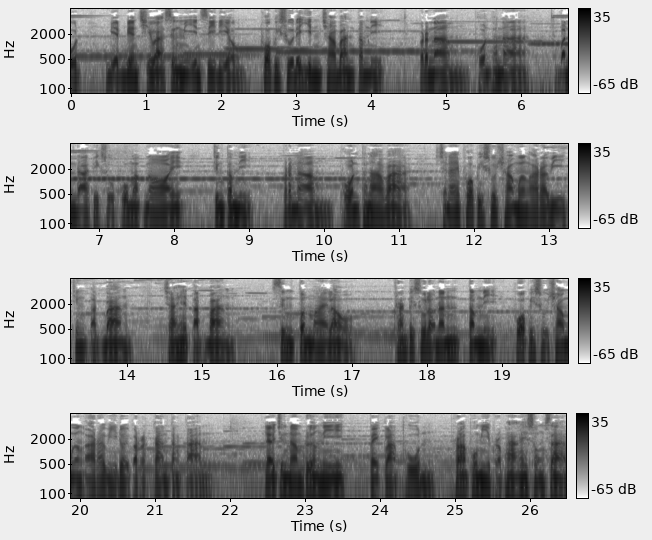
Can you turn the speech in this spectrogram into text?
บุตร เบียดเบียนชีวะซึ่งมีอินทรีย์เดียว พวกภิกษุได้ยินชาวบ้านตำหนิ ประนาม โพลธนา บรรดาภิกษุผู้มากน้อย จึงตำหนิ ประนาม โพลธนาว่าฉนัยพวกภิกษุชาวเมืองอาราวีจึงตัดบ้าง ใช้ให้ตัดบ้าง ซึ่งต้นไม้เล่า ครั้นภิกษุเหล่านั้นตำหนิพวกภิกษุชาวเมืองอาราวีโดยประการต่างๆ แล้วจึงนำเรื่องนี้ไปกราบทูลพระผู้มีพระภาคให้ทรงทราบ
